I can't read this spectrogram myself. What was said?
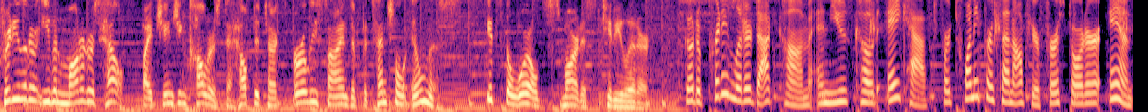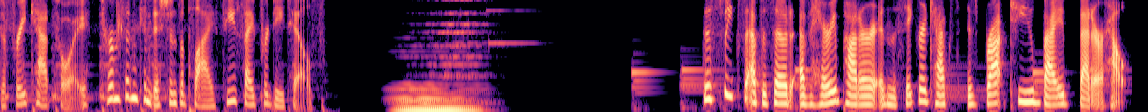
Pretty Litter even monitors health by changing colors to help detect early signs of potential illness. It's the world's smartest kitty litter. Go to prettylitter.com and use code ACAST for 20% off your first order and a free cat toy. Terms and conditions apply. See site for details. This week's episode of Harry Potter and the Sacred Text is brought to you by BetterHelp.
